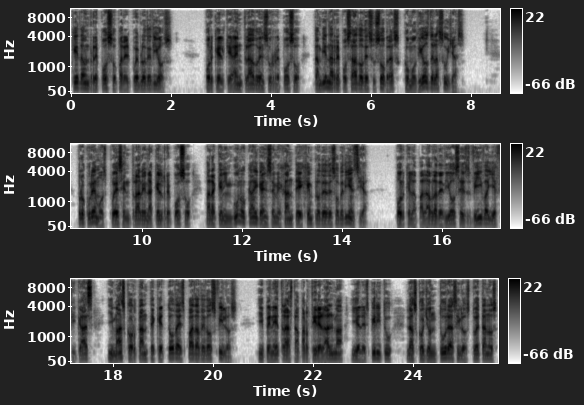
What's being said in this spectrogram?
queda un reposo para el pueblo de Dios. Porque el que ha entrado en su reposo también ha reposado de sus obras como Dios de las suyas. Procuremos, pues, entrar en aquel reposo para que ninguno caiga en semejante ejemplo de desobediencia, porque la palabra de Dios es viva y eficaz y más cortante que toda espada de dos filos, y penetra hasta partir el alma y el espíritu, las coyunturas y los tuétanos,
